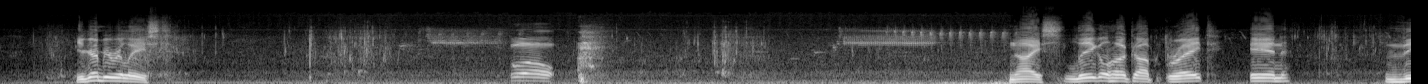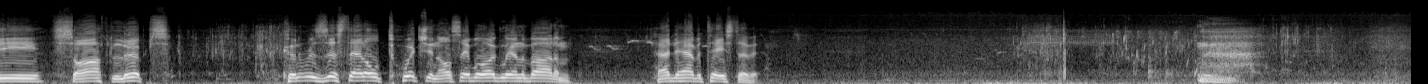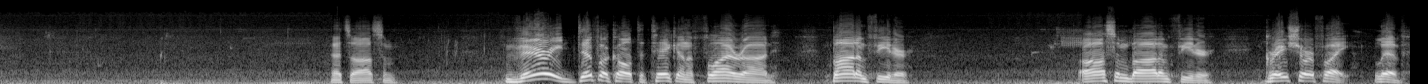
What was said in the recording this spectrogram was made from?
You're going to be released. Whoa. Nice. Legal hookup right in the soft lips. Couldn't resist that old twitching, Ausable Ugly on the bottom. Had to have a taste of it. That's awesome. Very difficult to take on a fly rod. Bottom feeder. Awesome bottom feeder. Great short fight. Live.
